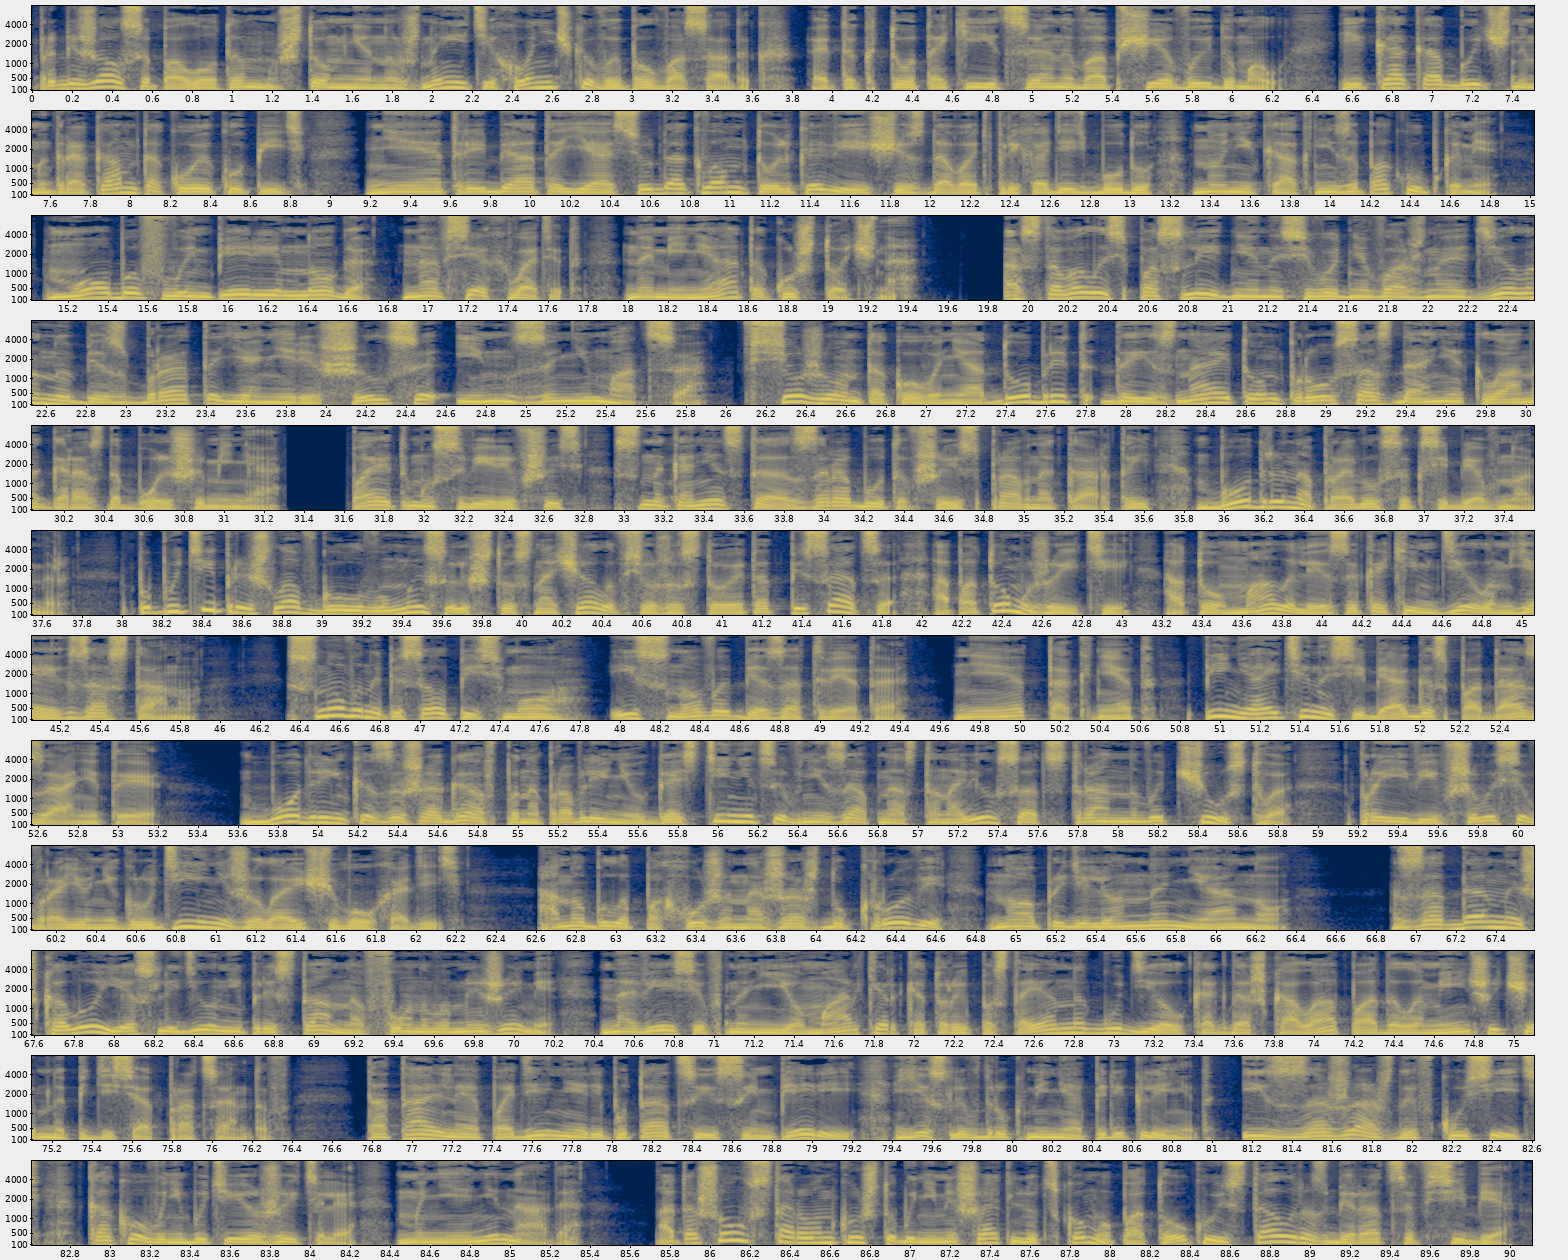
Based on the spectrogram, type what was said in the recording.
Пробежался по лотам, что мне нужны, и тихонечко выпал в осадок. Это кто такие цены вообще выдумал? И как обычным игрокам такое купить? Нет, ребята, я сюда к вам только вещи сдавать приходить буду, но никак не за покупками. Мобов в империи много, на всех хватит. На меня так уж точно. Оставалось последнее на сегодня важное дело, но без брата я не решился им заниматься. Все же он такого не одобрит, да и знает он про создание клана гораздо больше меня. Поэтому, сверившись с наконец-то заработавшей исправно картой, бодро направился к себе в номер. По пути пришла в голову мысль, что сначала все же стоит отписаться, а потом уже идти, а то мало ли за каким делом я их застану. Снова написал письмо и снова без ответа. Нет, так нет. Пеняйте на себя, господа занятые. Бодренько зашагав по направлению гостиницы, внезапно остановился от странного чувства, проявившегося в районе груди и не желающего уходить. Оно было похоже на жажду крови, но определенно не оно. За данной шкалой я следил непрестанно в фоновом режиме, навесив на нее маркер, который постоянно гудел, когда шкала падала меньше, чем на 50%. Тотальное падение репутации с империей, если вдруг меня переклинит, из-за жажды вкусить какого-нибудь ее жителя, мне не надо. Отошел в сторонку, чтобы не мешать людскому потоку, и стал разбираться в себе.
